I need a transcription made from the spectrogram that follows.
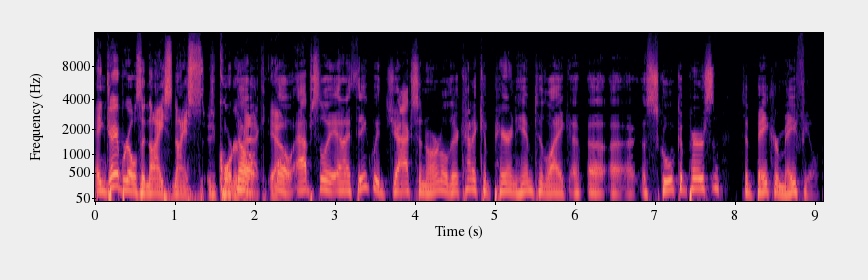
And Gabriel's a nice, nice nice quarterback. No, yeah. no, absolutely. And I think with Jackson Arnold, they're kind of comparing him to like a, a, a, a school comparison to Baker Mayfield.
